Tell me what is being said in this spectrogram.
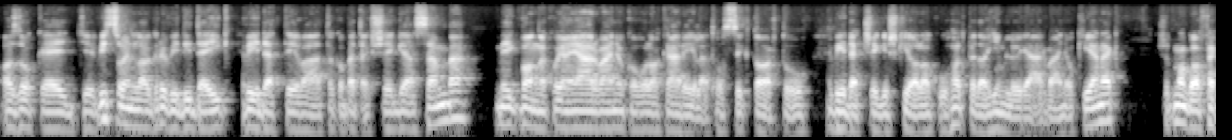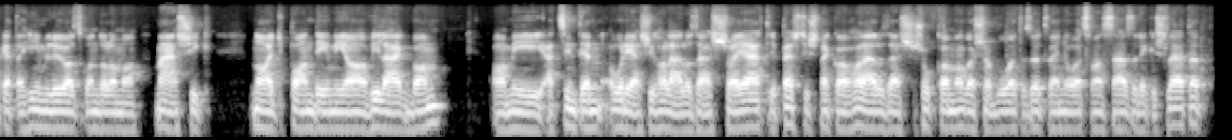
azok egy viszonylag rövid ideig védetté váltak a betegséggel szembe. Még vannak olyan járványok, ahol akár élethosszig tartó védettség is kialakulhat, például a himlő járványok ilyenek, és ott maga a fekete himlő azt gondolom a másik nagy pandémia a világban, ami hát szintén óriási halálozással járt. A pestisnek a halálozása sokkal magasabb volt, az 50-80 százalék is lehetett,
